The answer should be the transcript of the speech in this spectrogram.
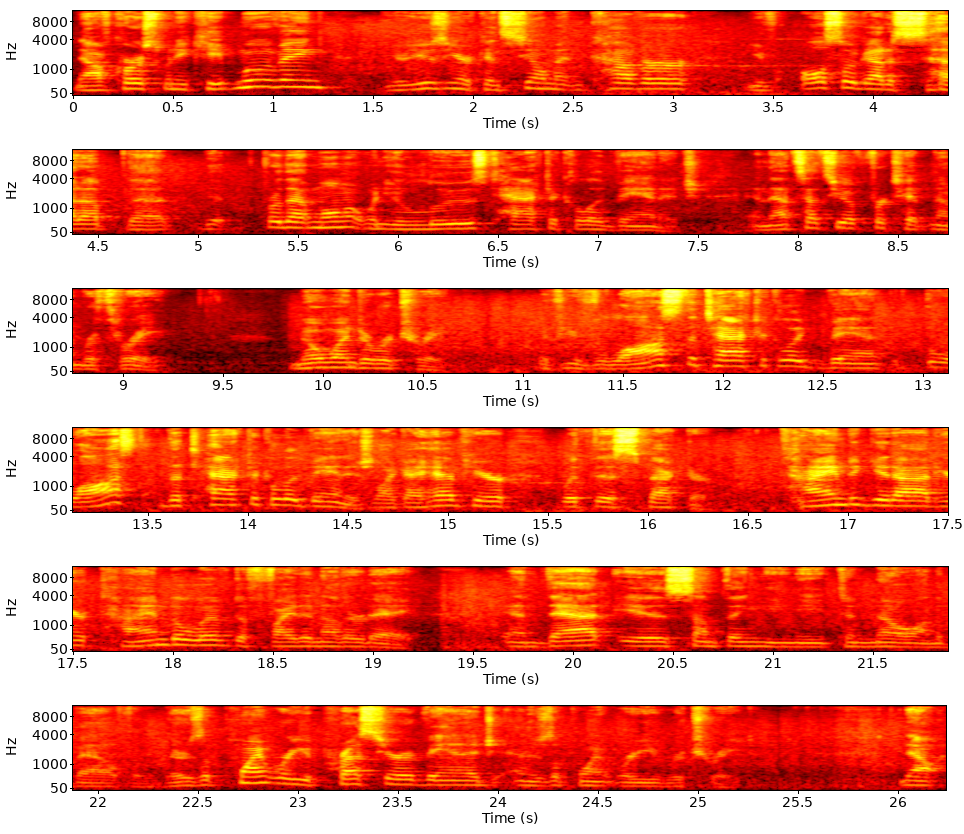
Now, of course, when you keep moving, you're using your concealment and cover. You've also got to set up that for that moment when you lose tactical advantage, and that sets you up for tip number three: know when to retreat. If you've lost the tactical advantage, lost the tactical advantage, like I have here with this Spectre, time to get out here, time to live to fight another day. And that is something you need to know on the battlefield. There's a point where you press your advantage, and there's a point where you retreat. Now,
